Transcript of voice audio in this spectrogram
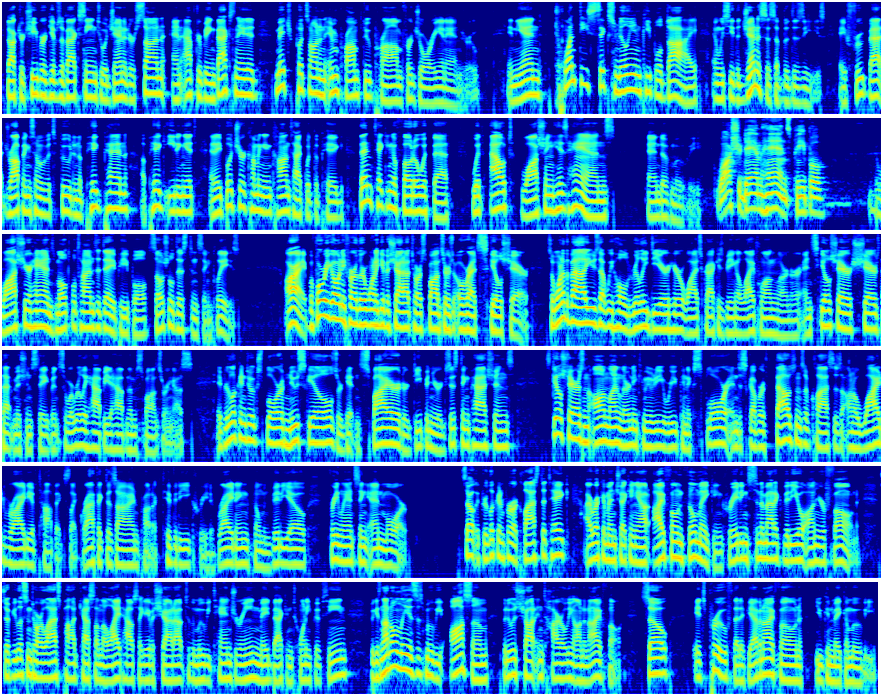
Dr. Cheever gives a vaccine to a janitor's son, and after being vaccinated, Mitch puts on an impromptu prom for Jory and Andrew. In the end, 26 million people die, and we see the genesis of the disease a fruit bat dropping some of its food in a pig pen, a pig eating it, and a butcher coming in contact with the pig, then taking a photo with Beth without washing his hands. End of movie. Wash your damn hands, people. Wash your hands multiple times a day, people. Social distancing, please. All right, before we go any further, I want to give a shout out to our sponsors over at Skillshare. So, one of the values that we hold really dear here at Wisecrack is being a lifelong learner, and Skillshare shares that mission statement, so we're really happy to have them sponsoring us. If you're looking to explore new skills or get inspired or deepen your existing passions, Skillshare is an online learning community where you can explore and discover thousands of classes on a wide variety of topics like graphic design, productivity, creative writing, film and video, freelancing, and more. So, if you're looking for a class to take, I recommend checking out iPhone Filmmaking, creating cinematic video on your phone. So, if you listen to our last podcast on The Lighthouse, I gave a shout out to the movie Tangerine, made back in 2015, because not only is this movie awesome, but it was shot entirely on an iPhone. So, it's proof that if you have an iPhone, you can make a movie.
